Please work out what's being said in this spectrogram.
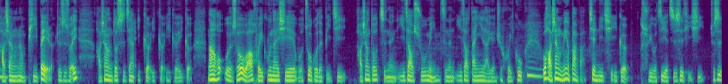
好像那种疲惫了，就是说，哎，好像都是这样一个一个一个一个。然后我有时候我要回顾那些我做过的笔记。好像都只能依照书名，只能依照单一来源去回顾。嗯，我好像没有办法建立起一个属于我自己的知识体系，就是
